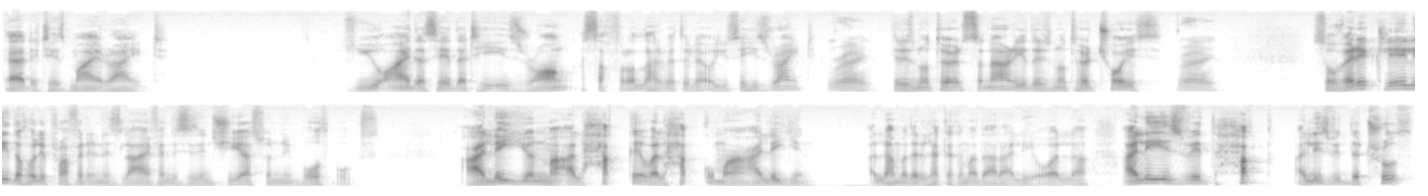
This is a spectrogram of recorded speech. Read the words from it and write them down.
that it is my right. You either say that he is wrong, or you say he's right. Right. There is no third scenario, there is no third choice. Right. So very clearly the Holy Prophet in his life, and this is in Shia Sunni, both books, علي مع الحق والحق مع علي اللهم دار الحق كما دار علي Oh Allah, Ali is with haqq, Ali is with the truth,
